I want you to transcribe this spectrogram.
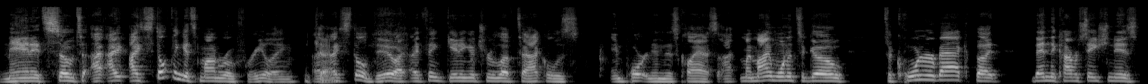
Man, it's so. T- I, I I still think it's Monroe Freeling. Okay. I, I still do. I, I think getting a true left tackle is important in this class. I, my mind wanted to go to cornerback, but then the conversation is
